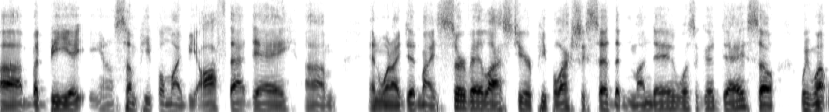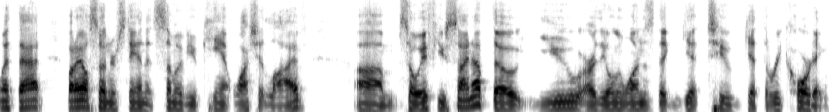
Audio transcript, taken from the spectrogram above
uh, but b you know some people might be off that day um, and when i did my survey last year people actually said that monday was a good day so we went with that but i also understand that some of you can't watch it live um, so if you sign up though you are the only ones that get to get the recording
